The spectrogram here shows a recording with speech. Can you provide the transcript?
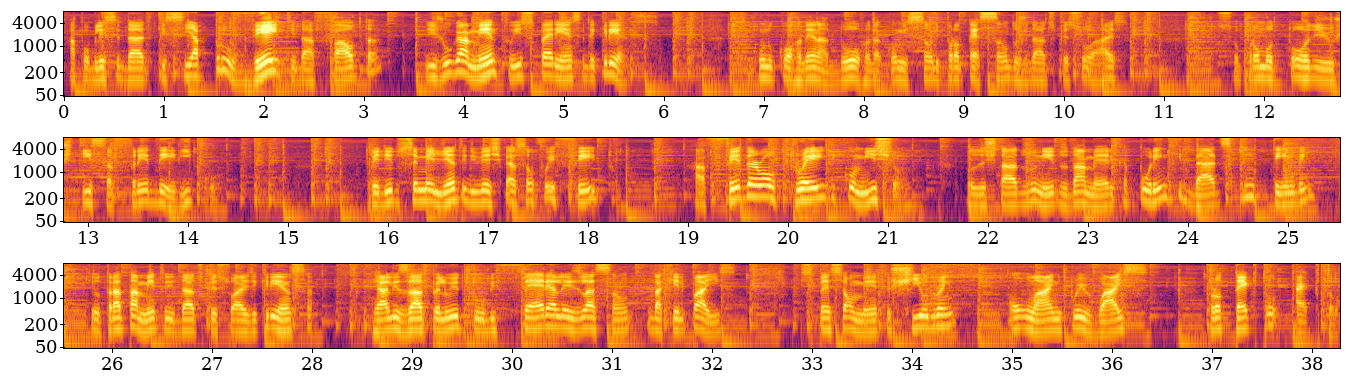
a publicidade que se aproveite da falta de julgamento e experiência de crianças segundo o coordenador da Comissão de Proteção dos Dados Pessoais, sou promotor de justiça Frederico, Pedido semelhante de investigação foi feito à Federal Trade Commission nos Estados Unidos da América por entidades que entendem que o tratamento de dados pessoais de criança realizado pelo YouTube fere a legislação daquele país, especialmente o Children Online Privacy Protection Act.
